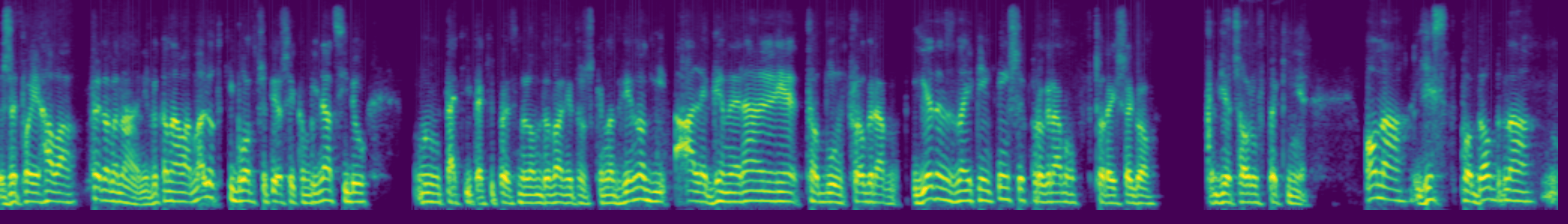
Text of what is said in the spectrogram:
że pojechała fenomenalnie. Wykonała malutki błąd przy pierwszej kombinacji, był mm, taki, taki powiedzmy lądowanie troszeczkę na dwie nogi, ale generalnie to był program, jeden z najpiękniejszych programów wczorajszego wieczoru w Pekinie. Ona jest podobna, mm,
